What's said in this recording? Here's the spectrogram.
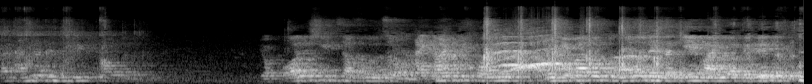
But there's a big problem. Your call sheets are full, so I can't be calling Yogi Babu tomorrow. There's a game. Are you available?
